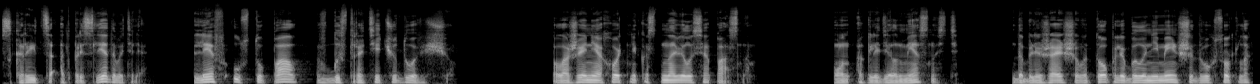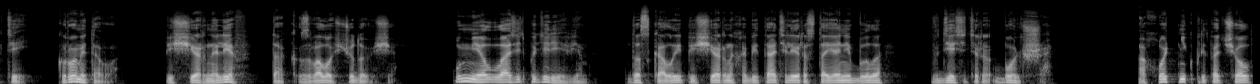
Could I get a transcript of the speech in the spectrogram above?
скрыться от преследователя, лев уступал в быстроте чудовищу. Положение охотника становилось опасным. Он оглядел местность. До ближайшего тополя было не меньше двухсот локтей. Кроме того, пещерный лев, так звалось чудовище, умел лазить по деревьям. До скалы пещерных обитателей расстояние было в десятеро больше. Охотник предпочел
